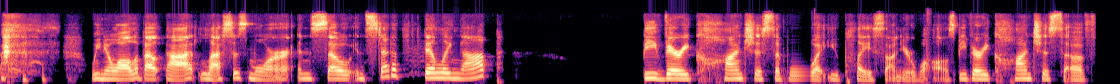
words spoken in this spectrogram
we know all about that. Less is more. And so instead of filling up, be very conscious of what you place on your walls. Be very conscious of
